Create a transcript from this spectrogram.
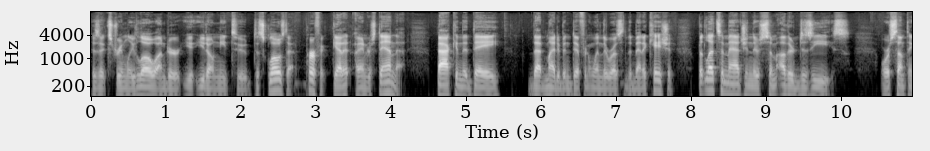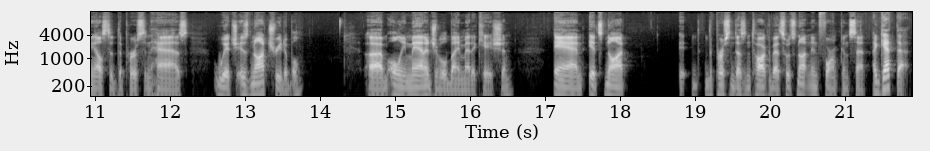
is extremely low, under you, you don't need to disclose that. Perfect, get it? I understand that. Back in the day, that might have been different when there wasn't the medication. But let's imagine there's some other disease or something else that the person has which is not treatable, um, only manageable by medication, and it's not. It, the person doesn't talk about it, so it's not an informed consent. I get that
